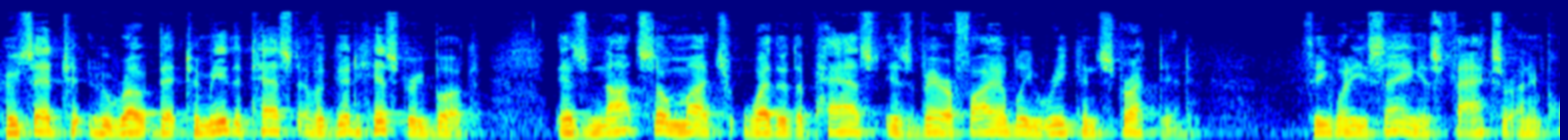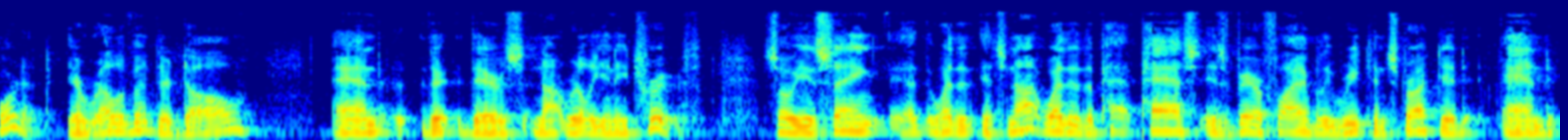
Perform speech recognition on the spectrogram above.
who said to, who wrote that to me the test of a good history book is not so much whether the past is verifiably reconstructed. See what he's saying is facts are unimportant, irrelevant, they're dull, and there, there's not really any truth. So he's saying uh, whether it's not whether the past is verifiably reconstructed and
